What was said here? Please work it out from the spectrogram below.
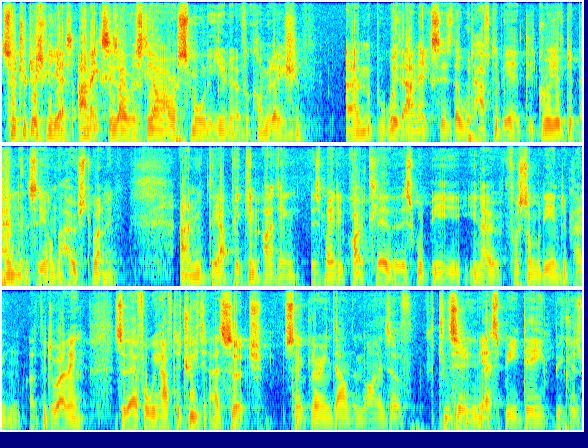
So traditionally, yes, annexes obviously are a smaller unit of accommodation. Um, but with annexes, there would have to be a degree of dependency on the host dwelling and the applicant I think has made it quite clear that this would be you know for somebody independent of the dwelling. So therefore we have to treat it as such. So going down the lines of considering the SPD because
